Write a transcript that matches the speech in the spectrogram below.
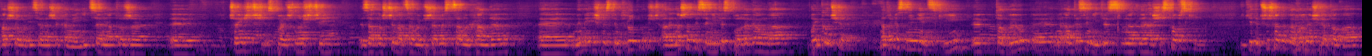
wasze ulice, nasze kamienice, na to, że część społeczności zawłaszczyła cały przemysł, cały handel. E, My mieliśmy z tym trudność, ale nasz antysemityzm polegał na bojkocie. Natomiast niemiecki e, to był e, antysemityzm na tle rasistowskim. I kiedy przyszła II wojna światowa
